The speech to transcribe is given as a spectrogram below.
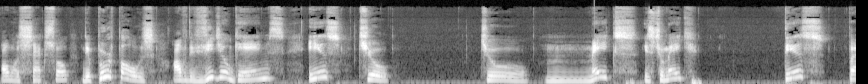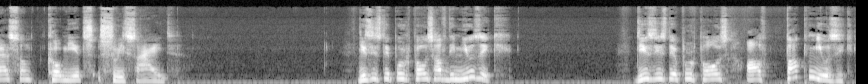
homosexual, the purpose of the video games is to to makes is to make this person commits suicide. This is the purpose of the music. This is the purpose of pop music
